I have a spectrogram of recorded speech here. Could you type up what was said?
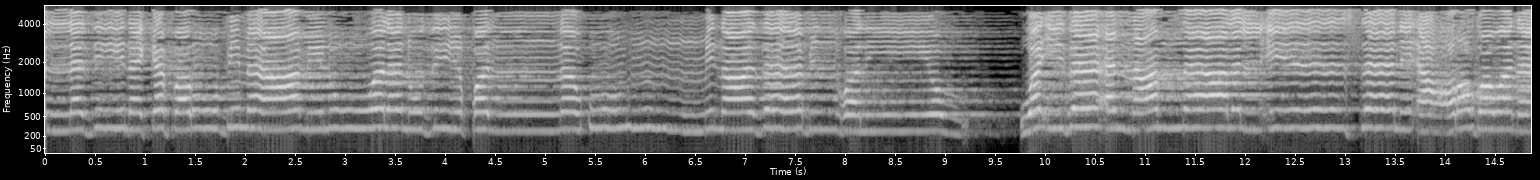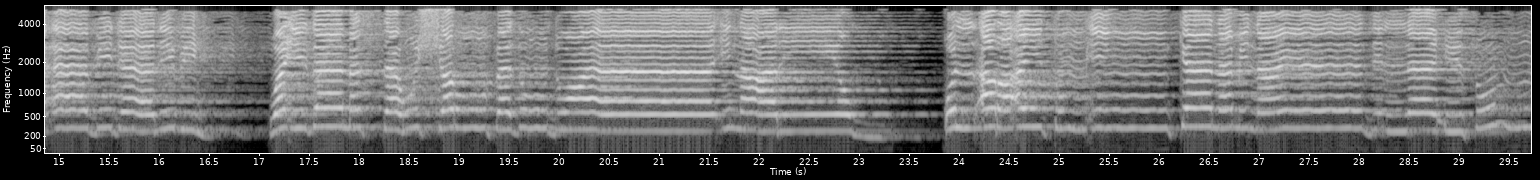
الذين كفروا بما عملوا ولنذيقنهم من عذاب غليظ. وإذا أنعمنا على الإنسان أعرض ونأى بجانبه وإذا مسه الشر فذو دعاء عريض. قل أرأيتم إن كان من عند الله ثم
